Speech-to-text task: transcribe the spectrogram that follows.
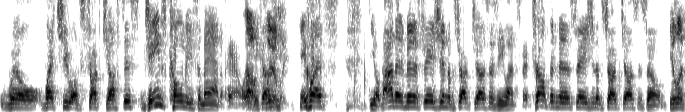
will let you obstruct justice, James Comey's the man apparently. Oh, because clearly. he lets the Obama administration obstruct justice. He lets the Trump administration obstruct justice. So He let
